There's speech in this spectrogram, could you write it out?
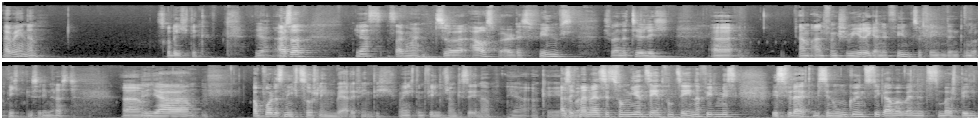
erwähnen. So richtig. Ja, also, also ja, sag mal. Zur Auswahl des Films, es war natürlich äh, am Anfang schwierig, einen Film zu finden, den du noch nicht gesehen hast. Ähm, ja, obwohl das nicht so schlimm wäre, finde ich, wenn ich den Film schon gesehen habe. Ja, okay. Also ich meine, wenn es jetzt von mir ein 10 von 10er Film ist, ist vielleicht ein bisschen ungünstig, aber wenn jetzt zum Beispiel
